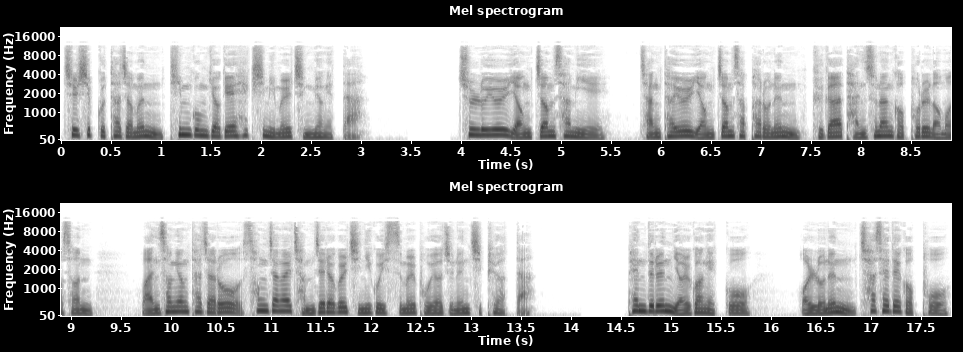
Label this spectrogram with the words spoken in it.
79타점은 팀 공격의 핵심임을 증명했다. 출루율 0.321, 장타율 0.485는 그가 단순한 거포를 넘어선 완성형 타자로 성장할 잠재력을 지니고 있음을 보여주는 지표였다. 팬들은 열광했고 언론은 차세대 거포,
